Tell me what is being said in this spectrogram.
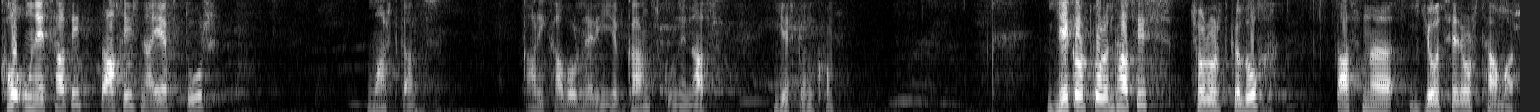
քո ունեցածից ծախիր նաև դուր մարդկանց կարիքավորներին եւ գանց կունենաս երկնքում։ Երկրորդ Կորինթացիս 4-րդ գլուխ 17-րդ համար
